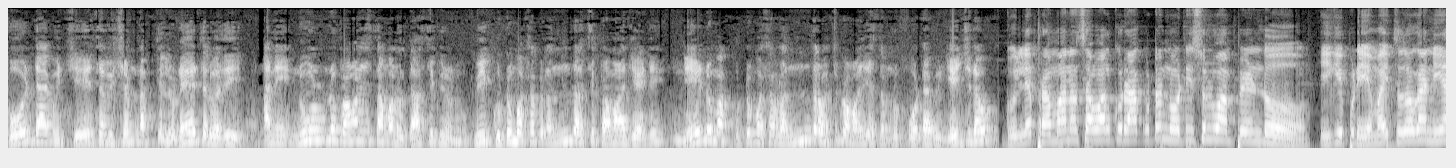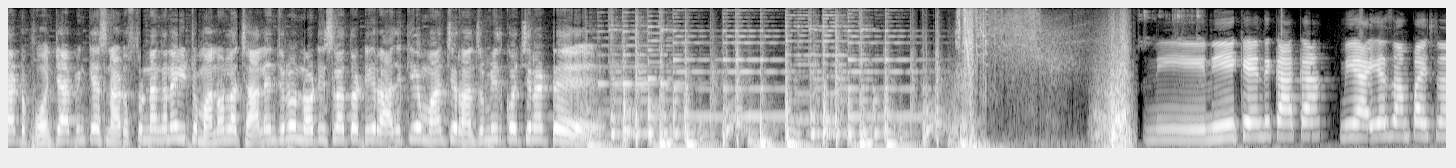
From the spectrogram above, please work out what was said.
ఫోన్ ట్యాపింగ్ చేసిన విషయం నాకు తెలియనే తెలియదు అని నువ్వు నువ్వు ప్రమాణం చేస్తామా నువ్వు? దాస్తికి నువ్వు? మీ కుటుంబ సభ్యులందరూ వచ్చి ప్రమాణం చేయండి. నేను మా కుటుంబ సభ్యులందరూ వచ్చి ప్రమాణం చేస్తాం. నువ్వు ఫోన్ ట్యాపింగ్ చేయించినావు. గుళ్ళె ప్రమాణ సవాల్కు రాకుండా నోటీసులు పంపిండు. ఇక ఇప్పుడు ఏమైతుందో గానీ అటు ఫోన్ ట్యాపింగ్ కేసు నడుస్తుండగానే ఇటు మనోళ్ళ ఛాలెంజ్లు నోటీసులతోటి రాజకీయం మంచి రంజు మీదకి వచ్చినట్టే. నీ నీకేంది కాక? మీ అయ్య సంపాదించిన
